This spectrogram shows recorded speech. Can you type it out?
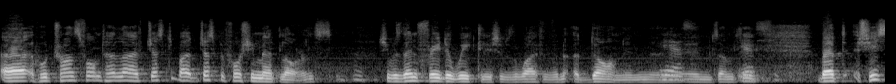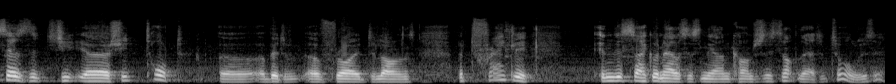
uh, who transformed her life just about just before she met Lawrence. She was then Frieda Weekley. She was the wife of an, a don in uh, Yes. in something. Yes. But she says that she uh, she taught uh, a bit of, of Freud to Lawrence, but frankly, in this psychoanalysis in the unconscious, it's not that at all, is it?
